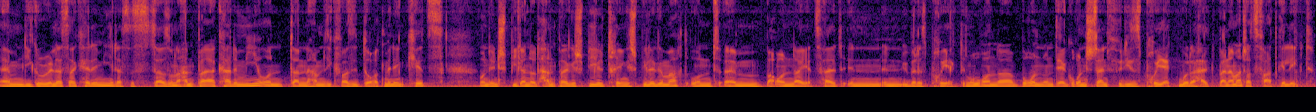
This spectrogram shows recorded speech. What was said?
Ähm, die Gorillas Academy, das ist da so eine Handballakademie. Und dann haben sie quasi dort mit den Kids und den Spielern dort Handball gespielt, Trainingsspiele gemacht und ähm, bauen da jetzt halt in, in, über das Projekt in Ruanda Brunnen. Und der Grundstein für dieses Projekt wurde halt bei einer Mannschaftsfahrt gelegt.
